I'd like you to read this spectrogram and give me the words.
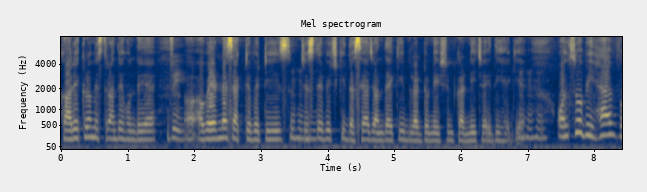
ਕਾਰਜਕ੍ਰਮ ਇਸ ਤਰ੍ਹਾਂ ਦੇ ਹੁੰਦੇ ਹੈ। ਅਵੇਅਰਨੈਸ ਐਕਟੀਵਿਟੀਜ਼ ਜਿਸ ਦੇ ਵਿੱਚ ਕੀ ਦੱਸਿਆ ਜਾਂਦਾ ਹੈ ਕਿ ਬਲੱਡ ਡੋਨੇਸ਼ਨ ਕਰਨੀ ਚਾਹੀਦੀ ਹੈਗੀ ਹੈ also we have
